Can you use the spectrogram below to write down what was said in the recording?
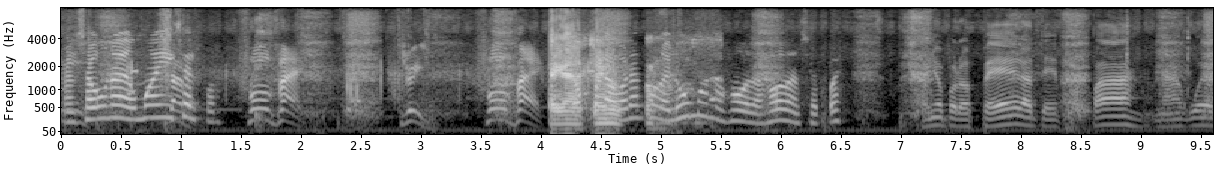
Lanza una de humo ahí, Seven, Selford. Fall back. Three, fall back. Pega, No colaboran con el humo, no jodan, jódanse pues. Coño, pero espérate, papá. Nada huevo,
